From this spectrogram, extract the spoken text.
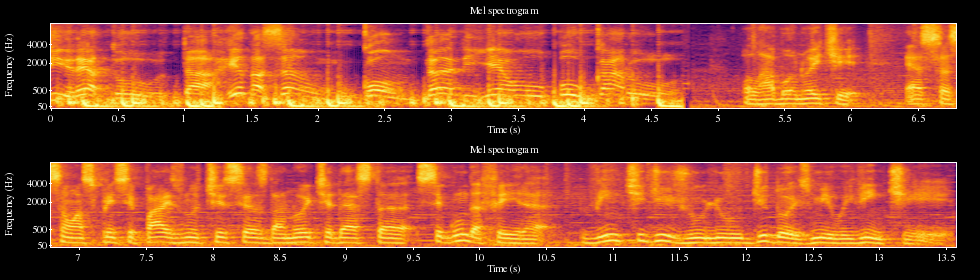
Direto da redação com Daniel Poucaro. Olá, boa noite. Essas são as principais notícias da noite desta segunda-feira, 20 de julho de 2020.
